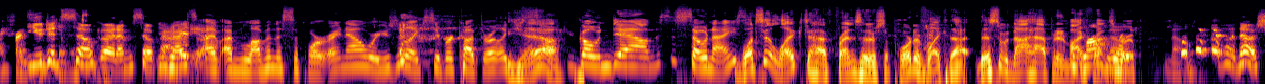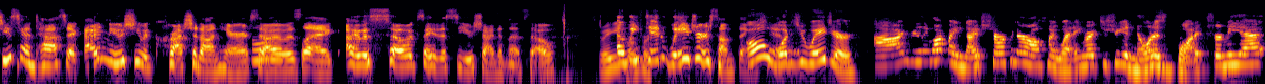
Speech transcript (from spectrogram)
my friend. You did so good. I'm so You proud guys, of you. I, I'm loving the support right now. We're usually like super cutthroat, like you Yeah. suck, you're going down. This is so nice. What's it like to have friends that are supportive like that? This would not happen in my Love friends it. group. No, Oh, no, she's fantastic. I knew she would crush it on here. So Oh. I was like, I was so excited to see you shine in this. So, sweet. and we did wager something. Oh, too. what did you wager? I really want my knife sharpener off my wedding registry, and no one has bought it for me yet.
